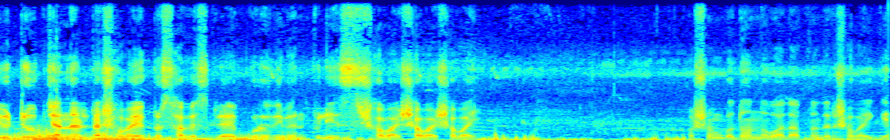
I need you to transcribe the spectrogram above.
ইউটিউব চ্যানেলটা সবাই একটু সাবস্ক্রাইব করে দিবেন প্লিজ সবাই সবাই সবাই। অসংখ্য ধন্যবাদ আপনাদের সবাইকে।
